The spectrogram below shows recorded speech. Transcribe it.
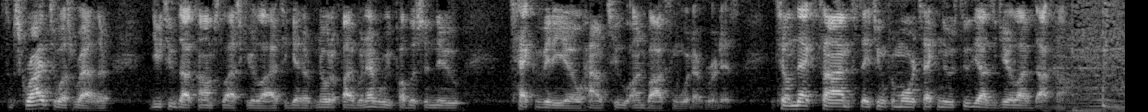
Subscribe to us, rather. YouTube.com slash Gear Live to get notified whenever we publish a new tech video, how to, unboxing, whatever it is. Until next time, stay tuned for more tech news through the eyes of GearLive.com.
